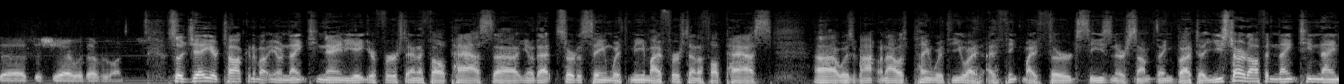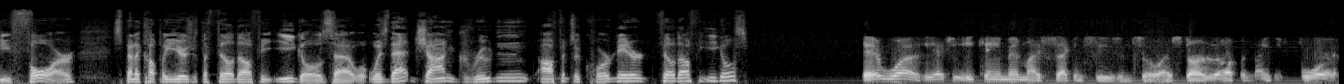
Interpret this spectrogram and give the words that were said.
uh, to share with everyone. So, Jay, you're talking about you know 1998, your first NFL pass. Uh, you know that sort of same with me. My first NFL pass. Uh, was about when I was playing with you. I, I think my third season or something. But uh, you started off in 1994 spent a couple years with the Philadelphia Eagles. Uh, was that Jon Gruden, offensive coordinator, Philadelphia Eagles? It was. He actually he came in my second season, so I started off in '94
